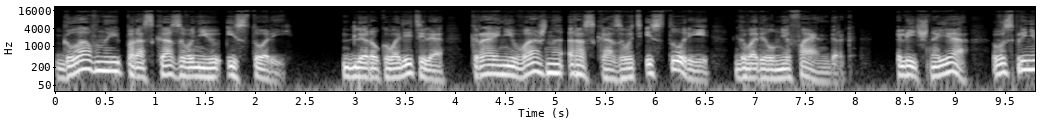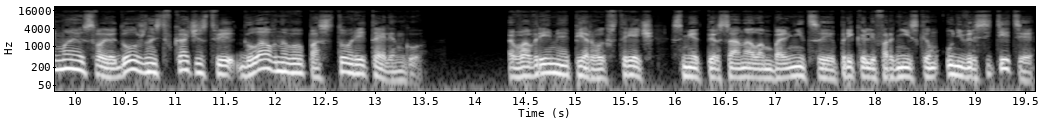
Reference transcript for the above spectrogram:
Главный по рассказыванию историй. Для руководителя крайне важно рассказывать истории, говорил мне Файнберг — Лично я воспринимаю свою должность в качестве главного по сторителлингу. Во время первых встреч с медперсоналом больницы при Калифорнийском университете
